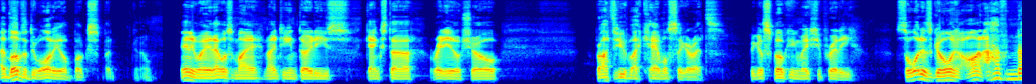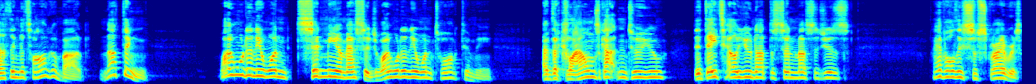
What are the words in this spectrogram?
I'd love to do audiobooks, but you know. Anyway, that was my 1930s gangsta radio show, brought to you by Camel Cigarettes because smoking makes you pretty. So, what is going on? I have nothing to talk about. Nothing. Why won't anyone send me a message? Why won't anyone talk to me? Have the clowns gotten to you? Did they tell you not to send messages? I have all these subscribers.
